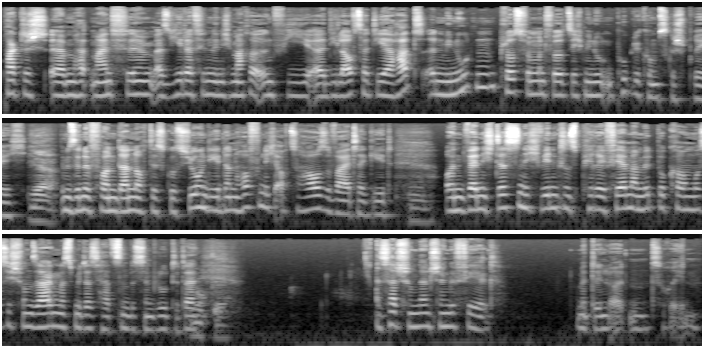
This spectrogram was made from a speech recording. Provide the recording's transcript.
praktisch ähm, hat mein Film, also jeder Film, den ich mache, irgendwie äh, die Laufzeit, die er hat, in Minuten plus 45 Minuten Publikumsgespräch. Ja. Im Sinne von dann noch Diskussion, die dann hoffentlich auch zu Hause weitergeht. Mhm. Und wenn ich das nicht wenigstens peripher mal mitbekomme, muss ich schon sagen, dass mir das Herz ein bisschen blutet. Da okay es hat schon ganz schön gefehlt, mit den Leuten zu reden.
